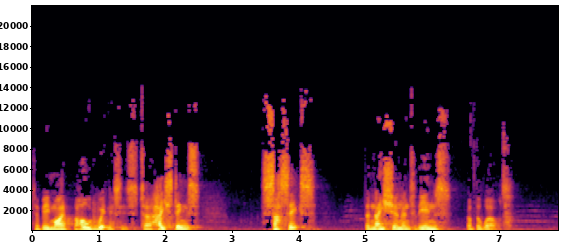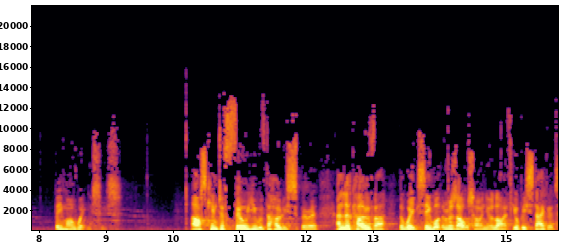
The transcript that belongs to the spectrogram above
to be my bold witnesses to Hastings, Sussex, the nation, and to the ends of the world. Be my witnesses. Ask Him to fill you with the Holy Spirit and look over the week, see what the results are in your life. You'll be staggered.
